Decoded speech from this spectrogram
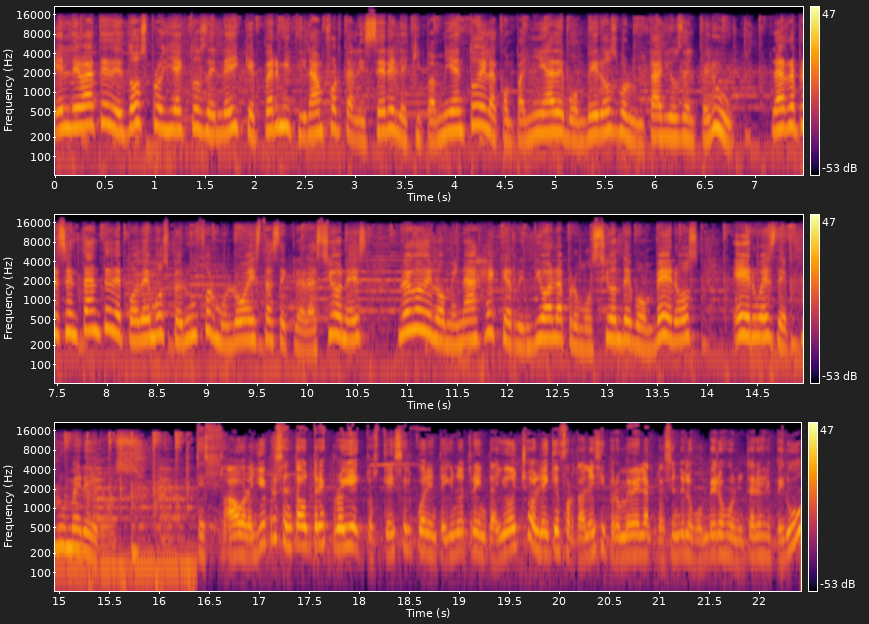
el debate de dos proyectos de ley que permitirán fortalecer el equipamiento de la Compañía de Bomberos Voluntarios del Perú. La representante de Podemos Perú formuló estas declaraciones luego del homenaje que rindió a la promoción de bomberos, héroes de plumereros. Ahora, yo he presentado tres proyectos, que es el 4138, ley que fortalece y promueve la actuación de los bomberos voluntarios del Perú,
